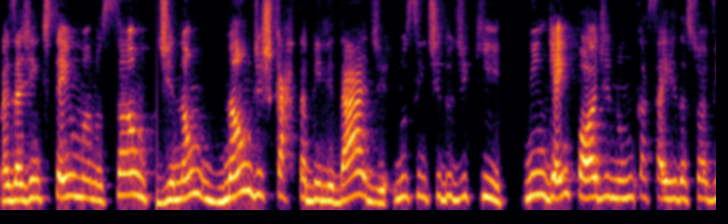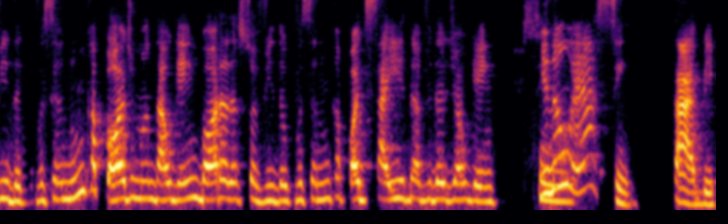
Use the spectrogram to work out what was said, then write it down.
mas a gente tem uma noção de não, não descartabilidade no sentido de que ninguém pode nunca sair da sua vida, que você nunca pode mandar alguém embora da sua vida, ou que você nunca pode sair da vida de alguém. Sim. E não é assim, sabe?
